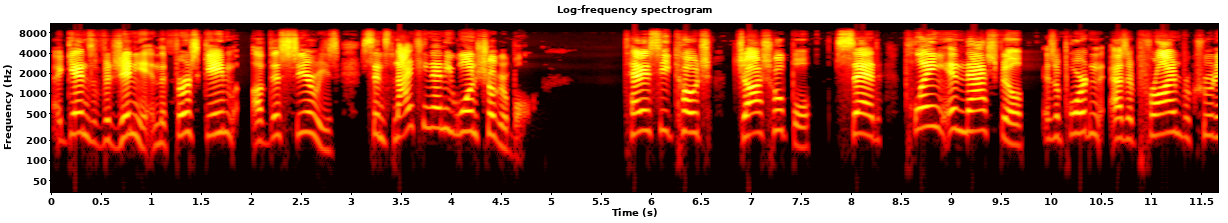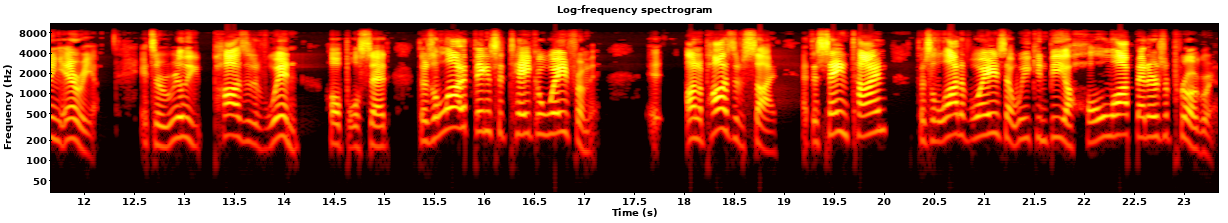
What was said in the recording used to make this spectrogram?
against Virginia in the first game of this series since 1991 Sugar Bowl. Tennessee coach Josh Heupel said playing in Nashville is important as a prime recruiting area. It's a really positive win, Heupel said. There's a lot of things to take away from it. it. On a positive side, at the same time, there's a lot of ways that we can be a whole lot better as a program.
